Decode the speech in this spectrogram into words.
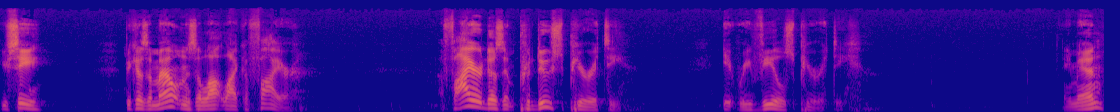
You see, because a mountain is a lot like a fire. A fire doesn't produce purity, it reveals purity. Amen?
